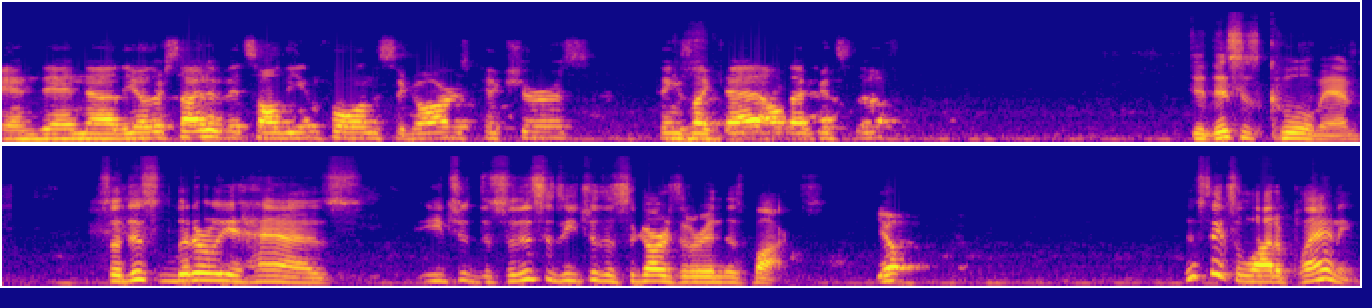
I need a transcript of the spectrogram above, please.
and then uh, the other side of it's all the info on the cigars, pictures, things like that, all that good stuff. Dude, this is cool, man. So this literally has each of the so this is each of the cigars that are in this box. Yep. This takes a lot of planning.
